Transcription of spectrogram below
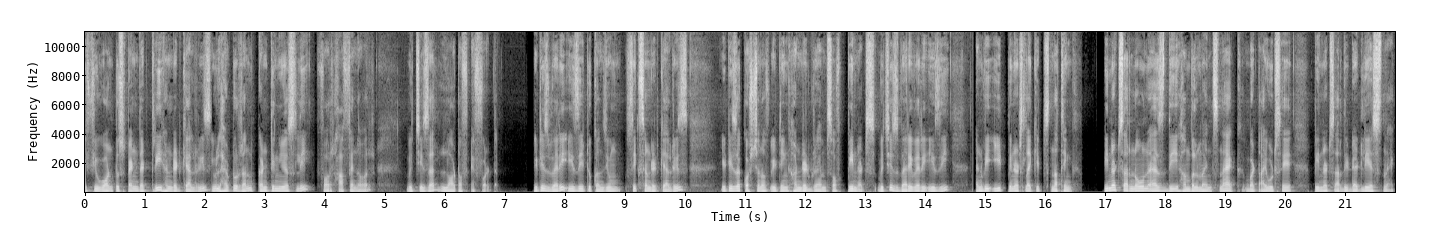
if you want to spend that 300 calories, you will have to run continuously for half an hour, which is a lot of effort. It is very easy to consume 600 calories. It is a question of eating 100 grams of peanuts, which is very, very easy. And we eat peanuts like it's nothing. Peanuts are known as the humble man snack, but I would say peanuts are the deadliest snack.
